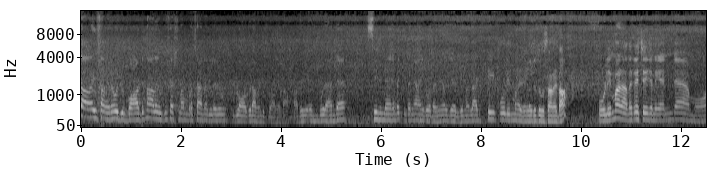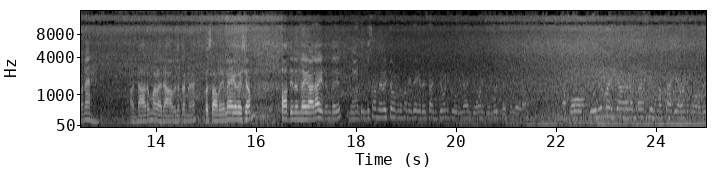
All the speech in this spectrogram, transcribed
ഗായ്സ് അങ്ങനെ ഒരുപാട് നാളുകൾക്ക് ശേഷം നമ്മുടെ ചാനലിലൊരു വ്ളോഗ് ഇടാൻ വേണ്ടി പോകാൻ കേട്ടോ. അത് എമ്പുരാന്റെ സിനിമേനെ പറ്റി തന്നെ ആയിക്കോട്ടെ ഞാൻ വിചാരിക്കും നല്ല അടിപൊളി മഴയുള്ള ഒരു ദിവസമാണ് കേട്ടോ. പൊളി മഴ എന്നൊക്കെ വെച്ച് കഴിഞ്ഞിട്ടുണ്ടെങ്കിൽ എന്റെ മോനെ അടാറ് മഴ രാവിലെ തന്നെ. ഇപ്പൊ സമയം ഏകദേശം പതിനൊന്നേ കാലമായിട്ടുണ്ട് നാട്ടിന്റെ സമയം വെച്ച് നോക്കുന്ന സമയത്ത് ഏകദേശം അഞ്ച് മണിക്കൂറിന്റെ അഞ്ചര മണിക്കൂറിന്റെ വ്യത്യാസം ഇവിടെ അപ്പോൾ ഒരു മണിക്കാണ് നമ്മുടെ സിനിമ സ്റ്റാർട്ട് ചെയ്യാൻ വേണ്ടി പോണത്.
